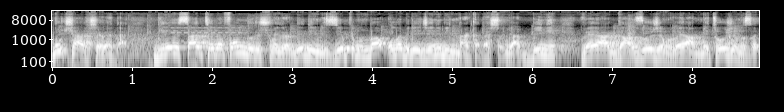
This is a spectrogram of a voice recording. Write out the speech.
Bu çerçevede bireysel telefon görüşmeleri dediğimiz yapının da olabileceğini bilin arkadaşlar. Yani beni veya Gazi hocamı veya Mete hocanızı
